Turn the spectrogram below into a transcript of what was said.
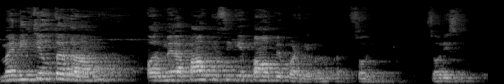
मैं नीचे उतर रहा हूँ और मेरा पाँव किसी के पाँव पे पड़ गया सॉरी सॉरी सर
